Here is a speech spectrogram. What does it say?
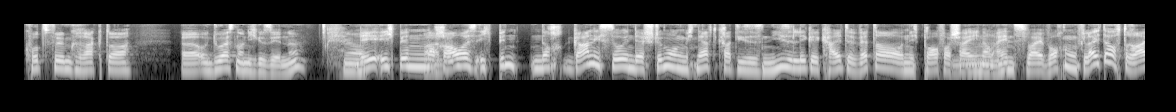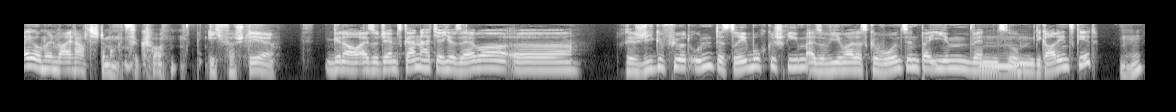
Kurzfilmcharakter. Äh, und du hast noch nicht gesehen, ne? Ja. Nee, ich bin noch Warte. raus. Ich bin noch gar nicht so in der Stimmung. Mich nervt gerade dieses nieselige, kalte Wetter und ich brauche wahrscheinlich Mhm. noch ein, zwei Wochen, vielleicht auch drei, um in Weihnachtsstimmung zu kommen. Ich verstehe. Genau, also James Gunn hat ja hier selber äh, Regie geführt und das Drehbuch geschrieben, also wie wir das gewohnt sind bei ihm, wenn es um die Guardians geht. Mhm.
